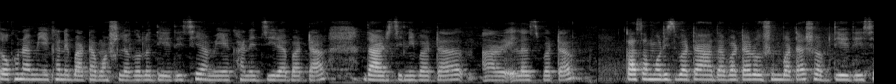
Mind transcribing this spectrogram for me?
তখন আমি এখানে বাটা মশলাগুলো দিয়ে দিছি। আমি এখানে জিরা বাটা, দারচিনি বাটা আর এলাচ বাটা কাঁচামরিচ বাটা, আদা বাটা, রসুন বাটা সব দিয়ে দিয়েছি।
